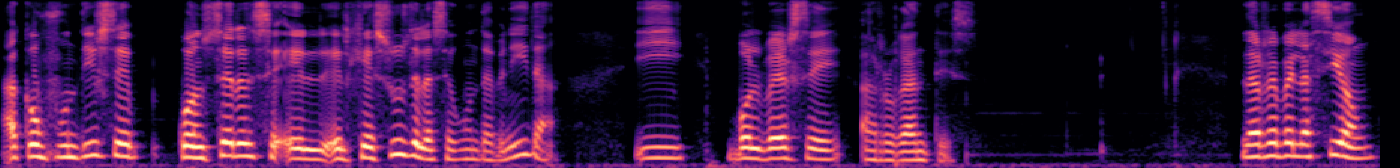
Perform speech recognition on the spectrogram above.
a confundirse con ser el, Jesús de la segunda venida y volverse arrogantes. La revelación,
